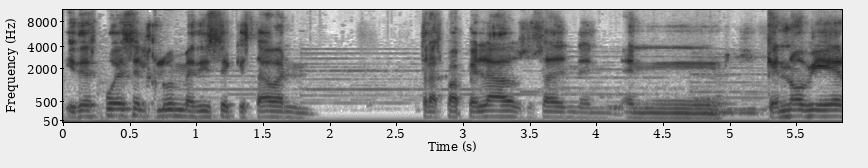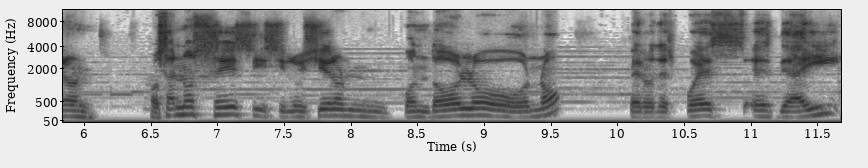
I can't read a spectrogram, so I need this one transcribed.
y después el club me dice que estaban traspapelados, o sea, que no vieron. O sea, no sé si, si lo hicieron con dolo o no, pero después es de ahí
